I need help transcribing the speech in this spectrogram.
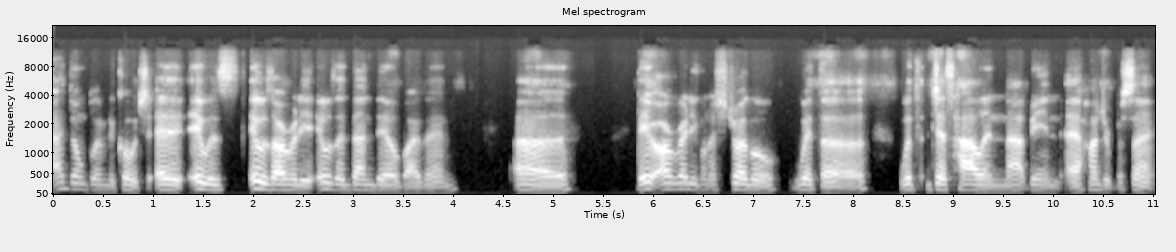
I don't blame the coach. It, it was it was already it was a done deal by then. Uh, they were already going to struggle with uh with just Holland not being hundred percent.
